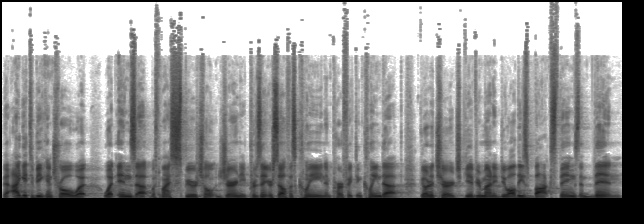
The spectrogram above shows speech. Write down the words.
That I get to be in control what, what ends up with my spiritual journey. Present yourself as clean and perfect and cleaned up. Go to church, give your money, do all these box things, and then,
